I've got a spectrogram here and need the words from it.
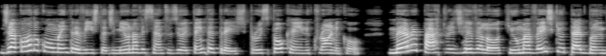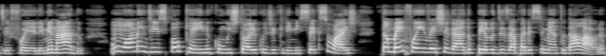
De acordo com uma entrevista de 1983 para o Spokane Chronicle, Mary Partridge revelou que uma vez que o Ted Bundy foi eliminado, um homem de Spokane com histórico de crimes sexuais também foi investigado pelo desaparecimento da Laura.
